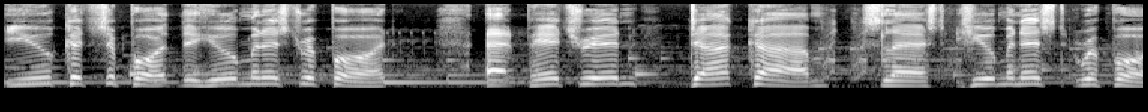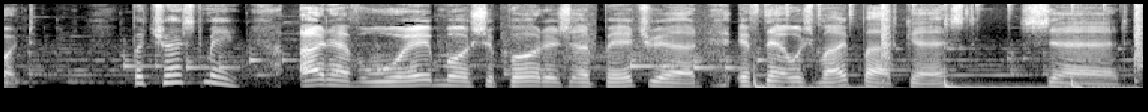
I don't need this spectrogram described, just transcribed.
You could support the Humanist Report at patreon.com slash humanist report. But trust me, I'd have way more supporters on Patreon if that was my podcast. Sad.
